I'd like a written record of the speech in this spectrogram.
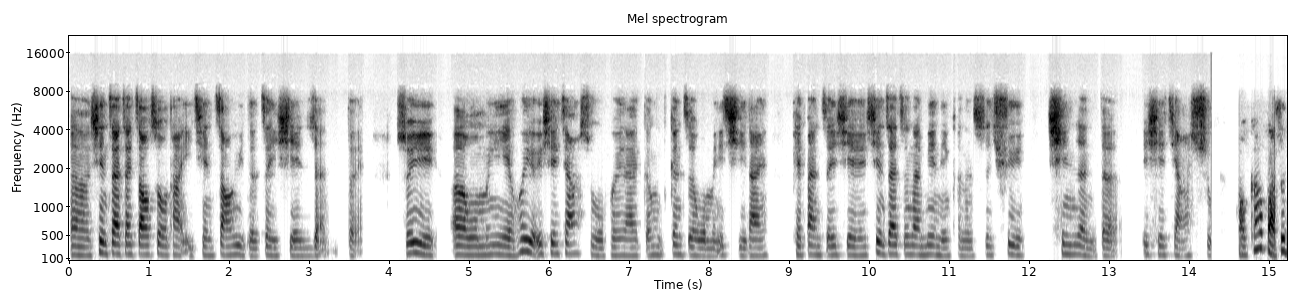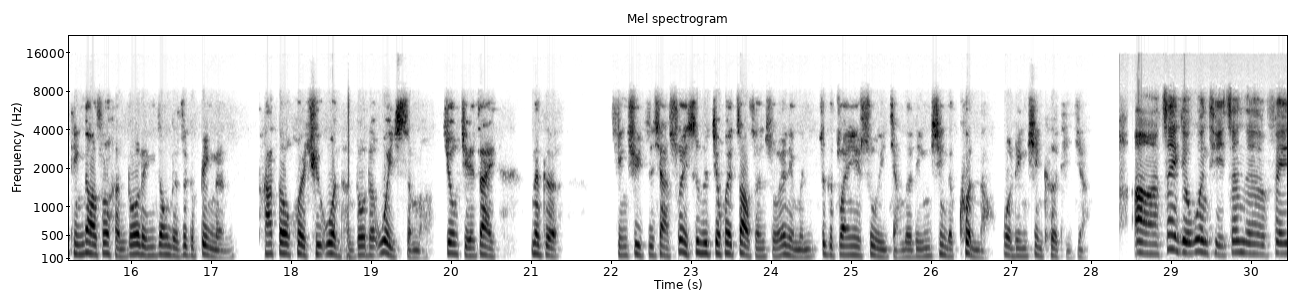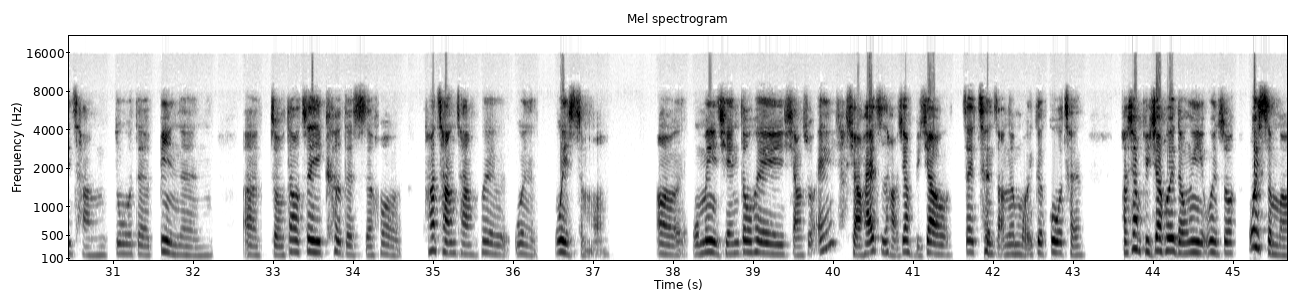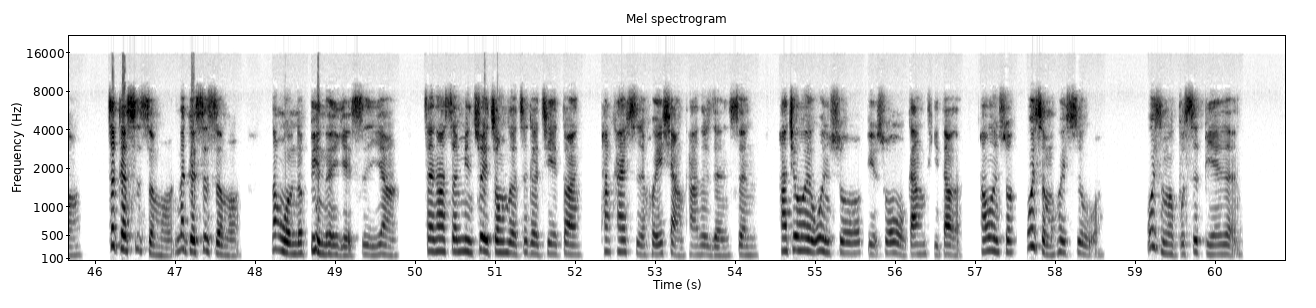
呃，现在在遭受他以前遭遇的这些人，对，所以呃，我们也会有一些家属回来跟跟着我们一起来陪伴这些现在正在面临可能失去亲人的一些家属。好，刚法师听到说，很多临终的这个病人，他都会去问很多的为什么，纠结在那个情绪之下，所以是不是就会造成所谓你们这个专业术语讲的灵性的困扰或灵性课题这样？啊，这个问题真的非常多的病人，呃，走到这一刻的时候，他常常会问为什么？呃，我们以前都会想说，哎，小孩子好像比较在成长的某一个过程，好像比较会容易问说为什么？这个是什么？那个是什么？那我们的病人也是一样，在他生命最终的这个阶段，他开始回想他的人生，他就会问说，比如说我刚刚提到的。他问说：“为什么会是我？为什么不是别人？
